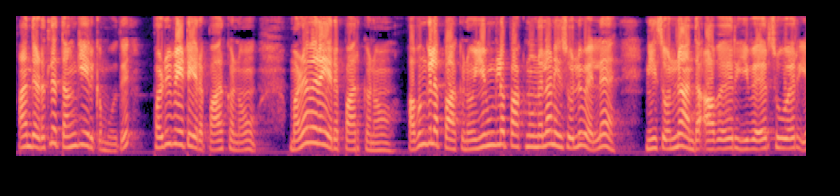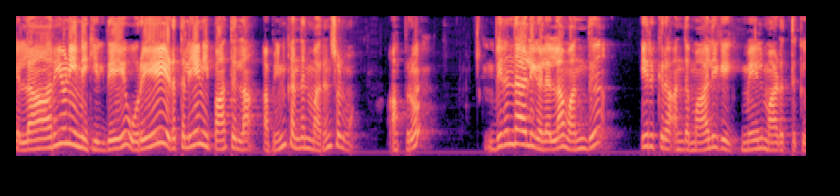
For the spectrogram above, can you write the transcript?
அந்த இடத்துல தங்கி இருக்கும்போது பழுவேட்டையரை பார்க்கணும் மழவரையரை பார்க்கணும் அவங்கள பார்க்கணும் இவங்கள பார்க்கணுன்னெல்லாம் நீ சொல்லுவேல்ல? நீ சொன்ன அந்த அவர் இவர் சுவர் எல்லாரையும் நீ இன்னைக்கு இதே ஒரே இடத்துலயே நீ பார்த்துடலாம் அப்படின்னு கந்தன்மாறன் சொல்லுவான். அப்புறம் விருந்தாளிகள் எல்லாம் வந்து இருக்கிற அந்த மாளிகை மேல் மாடத்துக்கு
